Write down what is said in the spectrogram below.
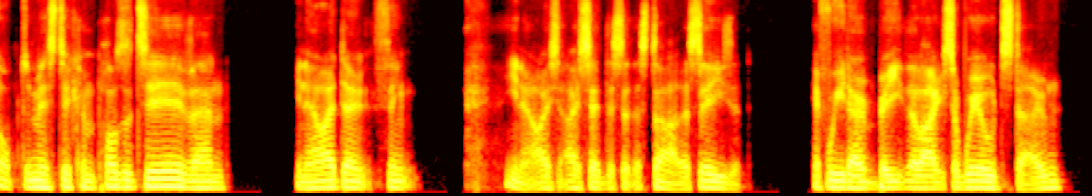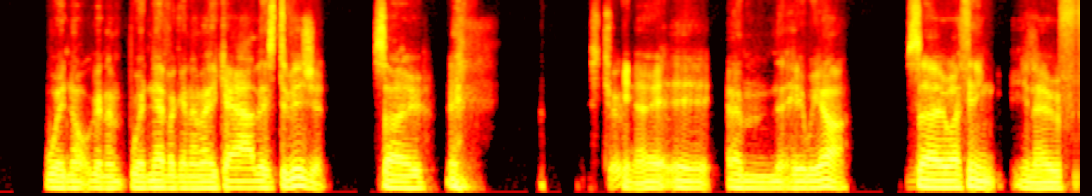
optimistic and positive, and you know, I don't think, you know, I, I said this at the start of the season. If we don't beat the likes of Wealdstone, we're not gonna, we're never gonna make it out of this division. So, It's true. you know, it, it, um, here we are. So I think you know if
